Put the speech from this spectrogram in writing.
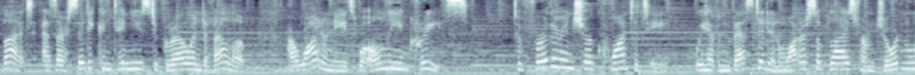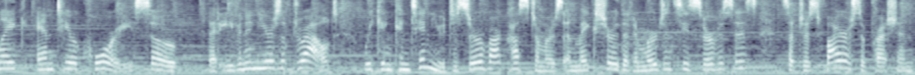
But as our city continues to grow and develop, our water needs will only increase. To further ensure quantity, we have invested in water supplies from Jordan Lake and Teer Quarry so that even in years of drought, we can continue to serve our customers and make sure that emergency services, such as fire suppression,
